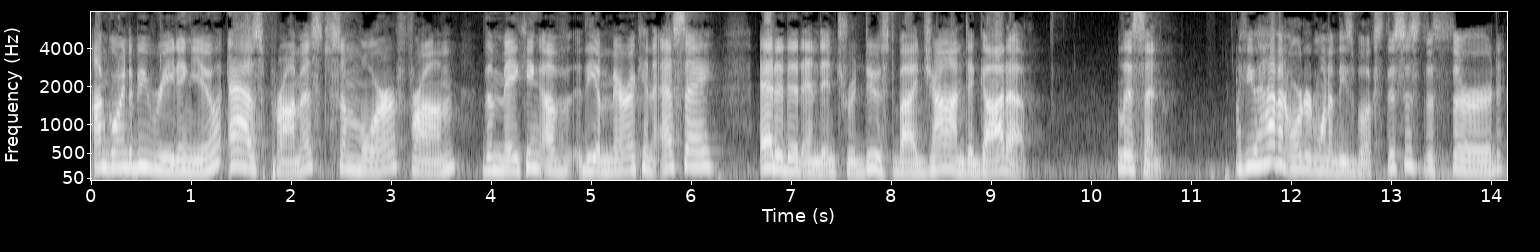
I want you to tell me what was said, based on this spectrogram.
I'm going to be reading you, as promised, some more from The Making of the American Essay, edited and introduced by John D'Agata. Listen, if you haven't ordered one of these books, this is the third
